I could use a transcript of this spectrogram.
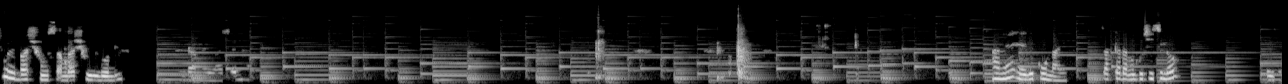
সুই বা সুস আমরা সুই বলি। গ্রামের ভাষায়। এখানে এরকম নাই। চারটা ডাবল কুচি ছিল। এই যে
